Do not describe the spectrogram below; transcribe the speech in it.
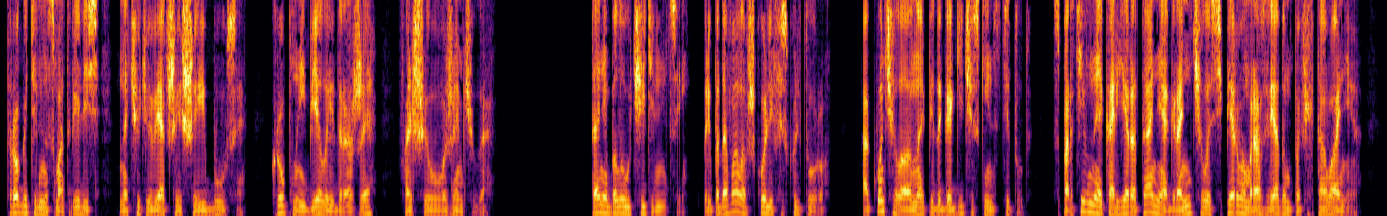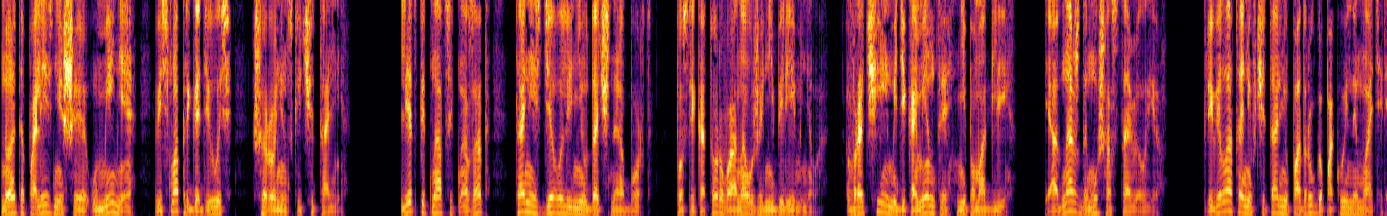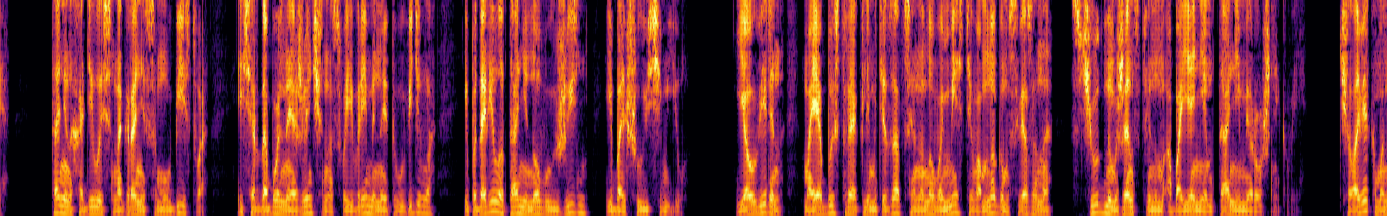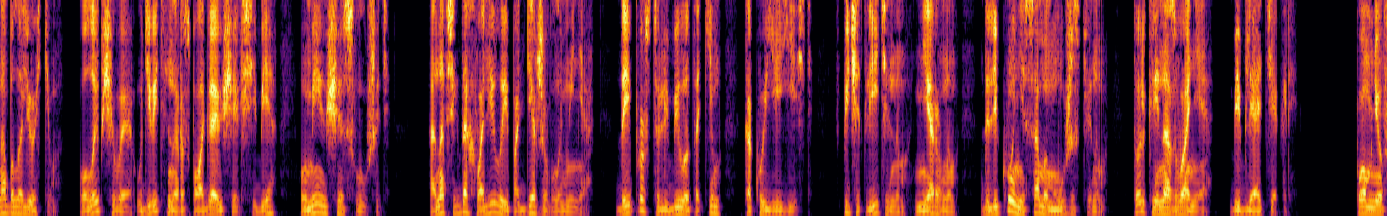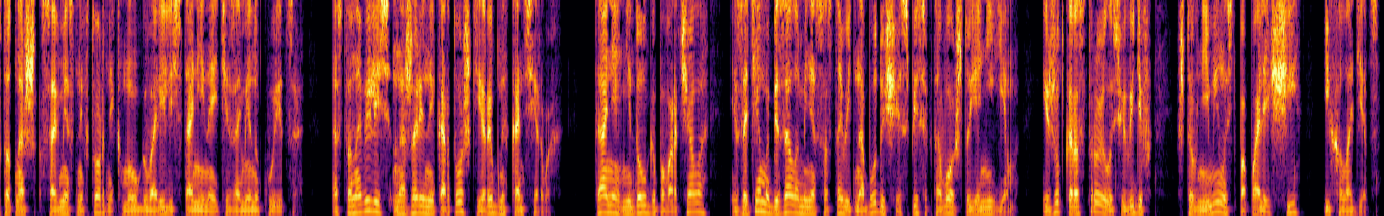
Трогательно смотрелись на чуть увядшей шеи бусы, крупные белые дрожжи фальшивого жемчуга. Таня была учительницей, преподавала в школе физкультуру. Окончила она педагогический институт. Спортивная карьера Тани ограничилась первым разрядом по фехтованию, но это полезнейшее умение весьма пригодилось Широнинской читальне. Лет 15 назад Тане сделали неудачный аборт, после которого она уже не беременела. Врачи и медикаменты не помогли, и однажды муж оставил ее. Привела Таню в читальню подруга покойной матери. Таня находилась на грани самоубийства, и сердобольная женщина своевременно это увидела — и подарила Тане новую жизнь и большую семью. Я уверен, моя быстрая акклиматизация на новом месте во многом связана с чудным женственным обаянием Тани Мирошниковой. Человеком она была легким, улыбчивая, удивительно располагающая к себе, умеющая слушать. Она всегда хвалила и поддерживала меня, да и просто любила таким, какой я есть, впечатлительным, нервным, далеко не самым мужественным, только и название — библиотекарь. Помню, в тот наш совместный вторник мы уговорились с Таней найти замену курицы. Остановились на жареной картошке и рыбных консервах. Таня недолго поворчала и затем обязала меня составить на будущее список того, что я не ем, и жутко расстроилась, увидев, что в немилость попали щи и холодец.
